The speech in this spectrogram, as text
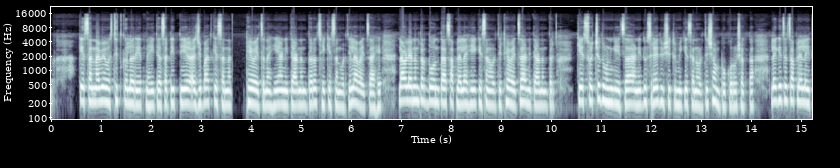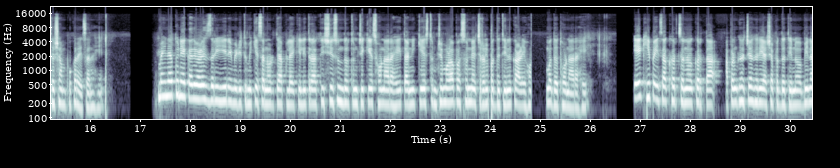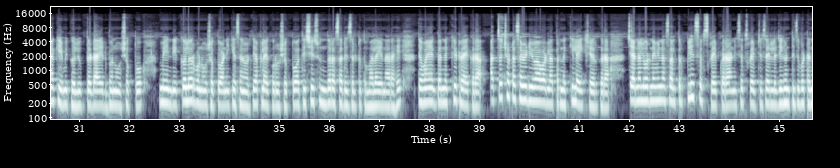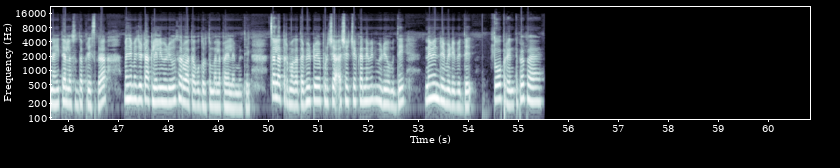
केसांना व्यवस्थित कलर येत नाही. त्यासाठी तेल अजिबात केसांना ठेवायचं नाही आणि त्यानंतरच हे केसांवरती लावायचं आहे. लावल्यानंतर दोन तास आपल्याला हे केसांवरती ठेवायचं आणि त्यानंतर केस स्वच्छ धुवून घ्यायचा आणि दुसऱ्या दिवशी तुम्ही केसांवरती शॅम्पू करू शकता. लगेचच आपल्याला इथं शॅम्पू करायचा नाही. महिन्यातून एखाद्या वेळेस जरी ही रेमेडी तुम्ही केसांवरती अप्लाय केली तर अतिशय सुंदर तुमचे केस होणार आहेत आणि केस तुमचे मुळापासून नॅचरल पद्धतीने काळे हो मदत होणार आहे. एकही पैसा खर्च न करता आपण घरच्या घरी अशा पद्धतीनं बिना केमिकलयुक्त डाएट बनवू शकतो मेहंदी कलर बनवू शकतो आणि केसांवरती अप्लाय करू शकतो. अतिशय सुंदर असा रिझल्ट तुम्हाला येणार आहे. तेव्हा एकदा नक्की ट्राय करा. आजचा छोटासा व्हिडिओ आवडला तर नक्की लाईक शेअर करा. चॅनलवर नवीन असाल तर प्लीज सबस्क्राईब करा आणि सबस्क्राईबच्या साईडला जे घंटीचं बटन आहे त्यालासुद्धा प्रेस करा. म्हणजे म्हणजे टाकलेले व्हिडिओ सर्वात अगोदर तुम्हाला पाहायला मिळतील. चला तर मग आता भेटूया पुढच्या अशाच एका नवीन व्हिडिओमध्ये नवीन रेमेडीमध्ये तोपर्यंत बाय बाय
